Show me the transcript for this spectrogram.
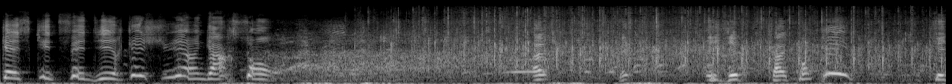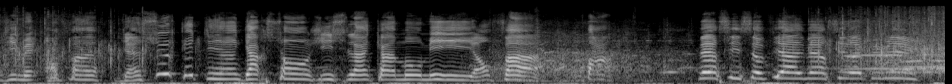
qu'est-ce qui te fait dire que je suis un garçon? Euh, mais- Et j'ai pas compris. J'ai dit, mais enfin, bien sûr que t'es un garçon, Ghislain Camomille, enfin. Merci Sofiane, merci République.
